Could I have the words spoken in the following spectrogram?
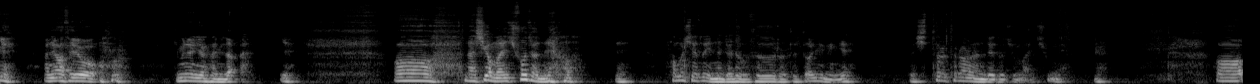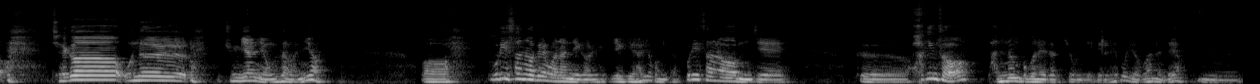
예, 안녕하세요. 김은영 장사입니다. 예. 어, 날씨가 많이 추워졌네요. 예, 사무실에서 있는데도 으슬으슬 떨리는 게, 시터를 틀어놨는데도 좀 많이 춥네요. 예. 어, 제가 오늘 준비한 영상은요, 어, 뿌리 산업에 관한 얘기를 얘기하려고 합니다. 뿌리 산업 이제 그 확인서 받는 부분에 대해서 좀 얘기를 해보려고 하는데요. 음,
